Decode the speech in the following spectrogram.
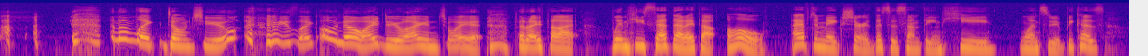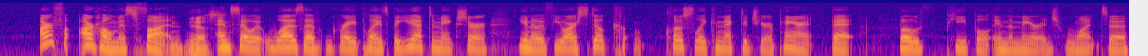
and I'm like, "Don't you?" And he's like, "Oh no, I do. I enjoy it." But I thought when he said that, I thought, "Oh, I have to make sure this is something he wants to do because." Our, f- our home is fun. Yes. And so it was a great place, but you have to make sure, you know, if you are still cl- closely connected to your parent, that both people in the marriage want to.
